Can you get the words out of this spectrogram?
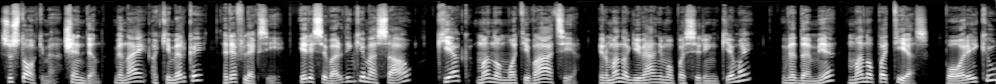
sustokime šiandien vienai akimirkai refleksijai ir įsivardinkime savo, kiek mano motivacija ir mano gyvenimo pasirinkimai vedami mano paties poreikių,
